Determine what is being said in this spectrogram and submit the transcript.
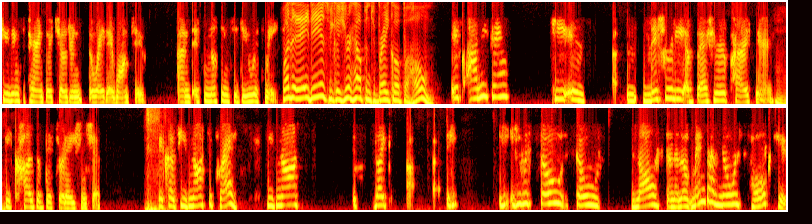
choosing to parent their children the way they want to, and it's nothing to do with me. Well, it is because you're helping to break up a home. If anything, he is uh, literally a better partner because of this relationship, because he's not depressed. He's not like uh, he, he, he was so so lost and alone. Men have no one to talk to.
